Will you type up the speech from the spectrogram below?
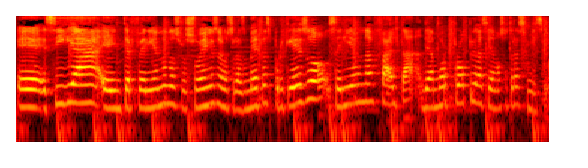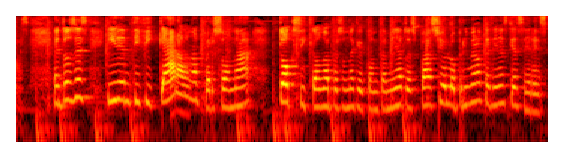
eh, siga eh, interfiriendo en nuestros sueños, en nuestras metas, porque eso sería una falta de amor propio hacia nosotras mismas. Entonces, identificar a una persona tóxica, una persona que contamina tu espacio, lo primero que tienes que hacer es,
